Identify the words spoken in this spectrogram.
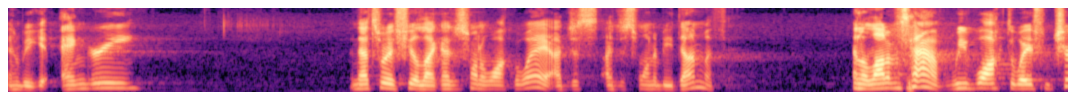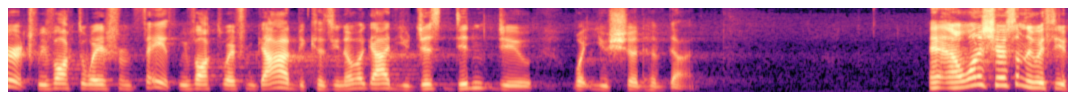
and we get angry. And that's where I feel like I just want to walk away. I just, I just want to be done with it. And a lot of us have. We've walked away from church. We've walked away from faith. We've walked away from God because you know what, God? You just didn't do what you should have done. And I want to share something with you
